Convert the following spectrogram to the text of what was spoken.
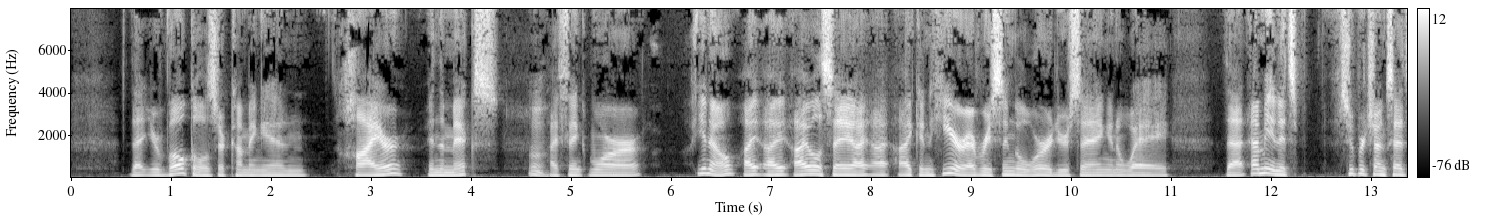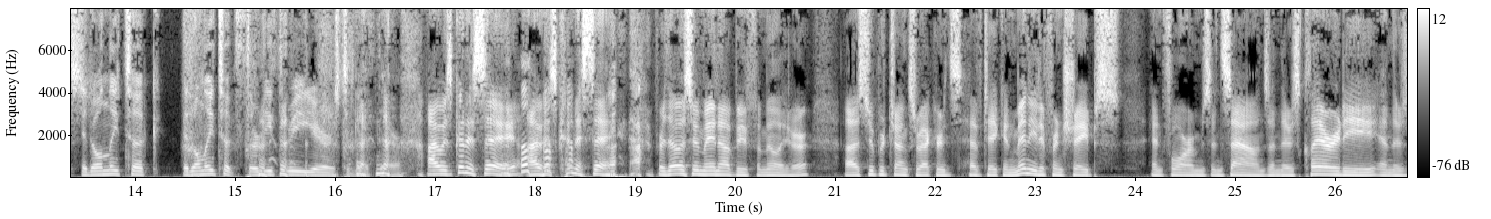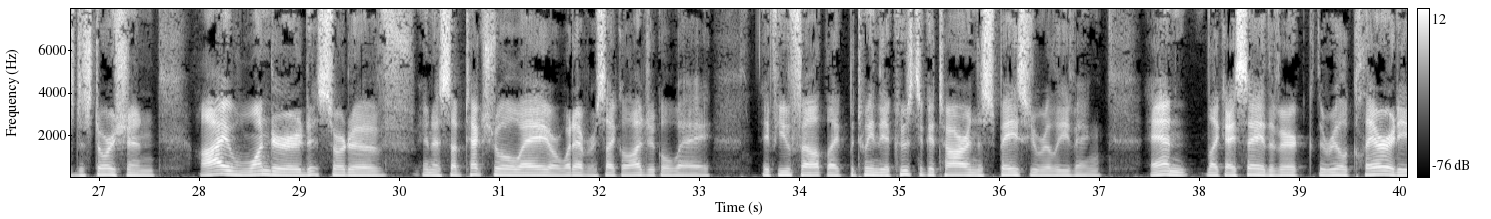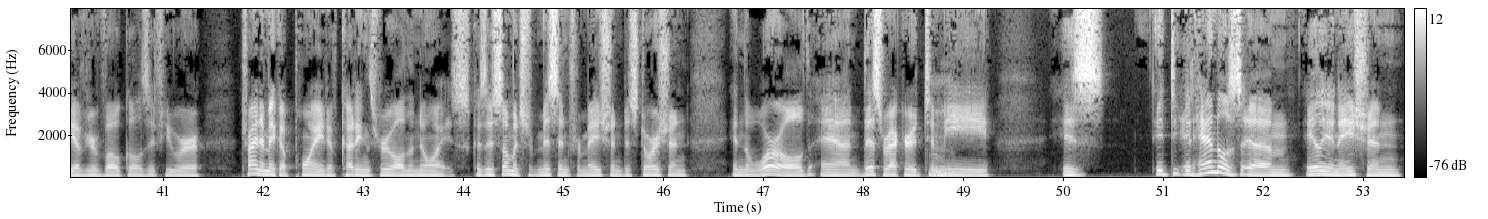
that your vocals are coming in higher in the mix. Hmm. I think more, you know, I, I, I will say I, I, I can hear every single word you're saying in a way that, I mean, it's Superchunk said, It only took it only took 33 years to get there. I was going to say, I was going to say, for those who may not be familiar, uh, Superchunk's records have taken many different shapes and forms and sounds, and there's clarity and there's distortion. I wondered, sort of in a subtextual way or whatever, psychological way, if you felt like between the acoustic guitar and the space you were leaving, and like I say, the very the real clarity of your vocals, if you were trying to make a point of cutting through all the noise because there's so much misinformation, distortion in the world, and this record to me is it it handles um, alienation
